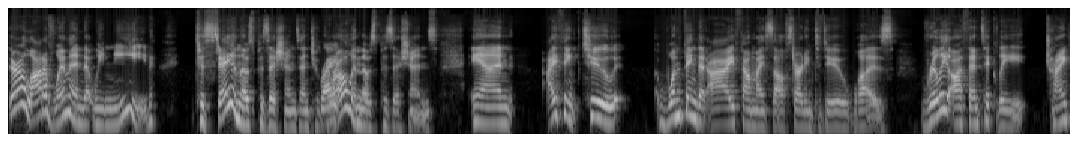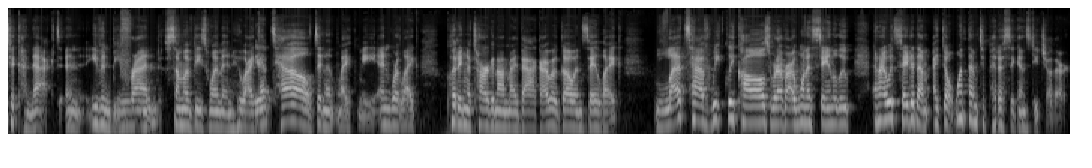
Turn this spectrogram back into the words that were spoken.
There are a lot of women that we need to stay in those positions and to right. grow in those positions. And I think, too, one thing that I found myself starting to do was really authentically trying to connect and even befriend mm-hmm. some of these women who I yep. could tell didn't like me and were like putting a target on my back. I would go and say, like, let's have weekly calls, whatever. I want to stay in the loop. And I would say to them, I don't want them to pit us against each other.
